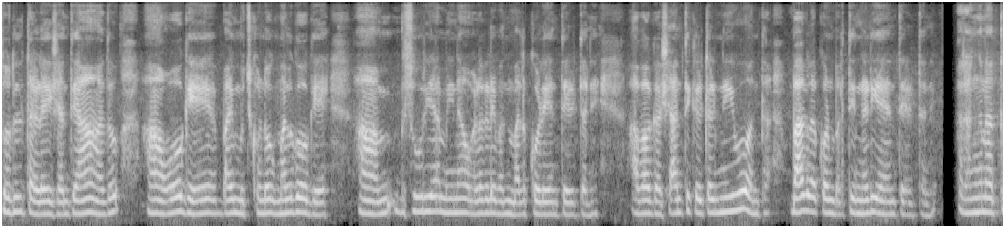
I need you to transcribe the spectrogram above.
ತೊದಲ್ತಾಳೆ ಶಾಂತಿ. ಹಾಂ, ಅದು, ಹಾಂ, ಹೋಗೆ, ಬಾಯಿ ಮುಚ್ಕೊಂಡು ಹೋಗಿ ಮಲ್ಗೋಗೆ. ಸೂರ್ಯ, ಮೀನಾ ಒಳಗಡೆ ಬಂದು ಮಲ್ಕೊಳ್ಳಿ ಅಂತ ಹೇಳ್ತಾನೆ. ಆವಾಗ ಶಾಂತಿ ಕೇಳ್ತಾಳೆ, ನೀವು ಅಂತ, ಬಾಗಿಲು ಹಾಕ್ಕೊಂಡು ಬರ್ತೀನಿ ನಡಿಯ ಅಂತ ಹೇಳ್ತಾನೆ. ರಂಗನಾಥ್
